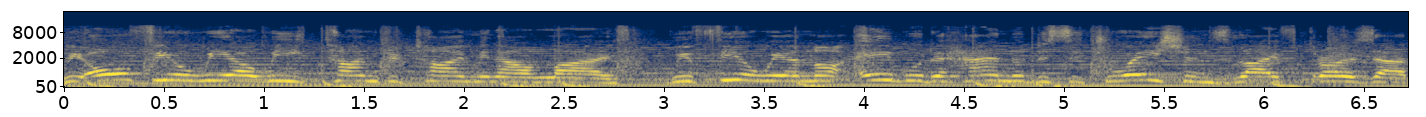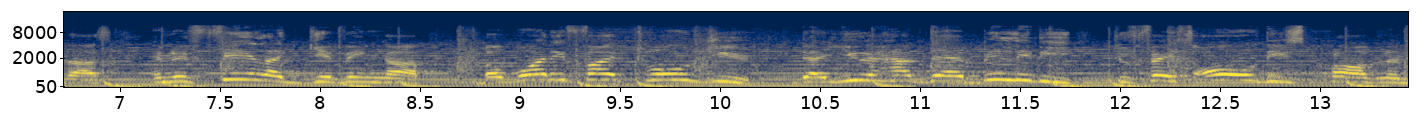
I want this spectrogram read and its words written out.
We all feel we are weak time to time in our lives. We feel we are not able to handle the situations life throws at us and we feel like giving up. But what if I told you that you have the ability to face all these problems?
